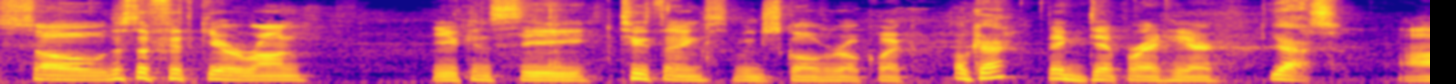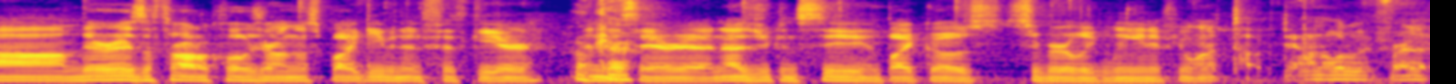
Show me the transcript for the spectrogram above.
So this is a fifth gear run. You can see two things. We can just go over real quick. Okay. Big dip right here. Yes. Um, there is a throttle closure on this bike, even in fifth gear in this area. And as you can see, the bike goes severely lean if you want to tuck down a little bit further.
